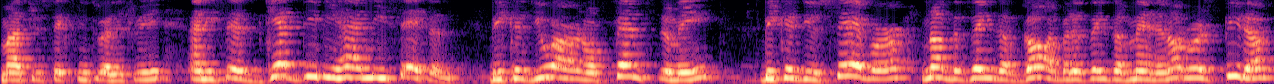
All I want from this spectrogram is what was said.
Matthew 16, 23, and he says, Get thee behind me, Satan, because you are an offense to me, because you savor not the things of God, but the things of men. In other words, Peter,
